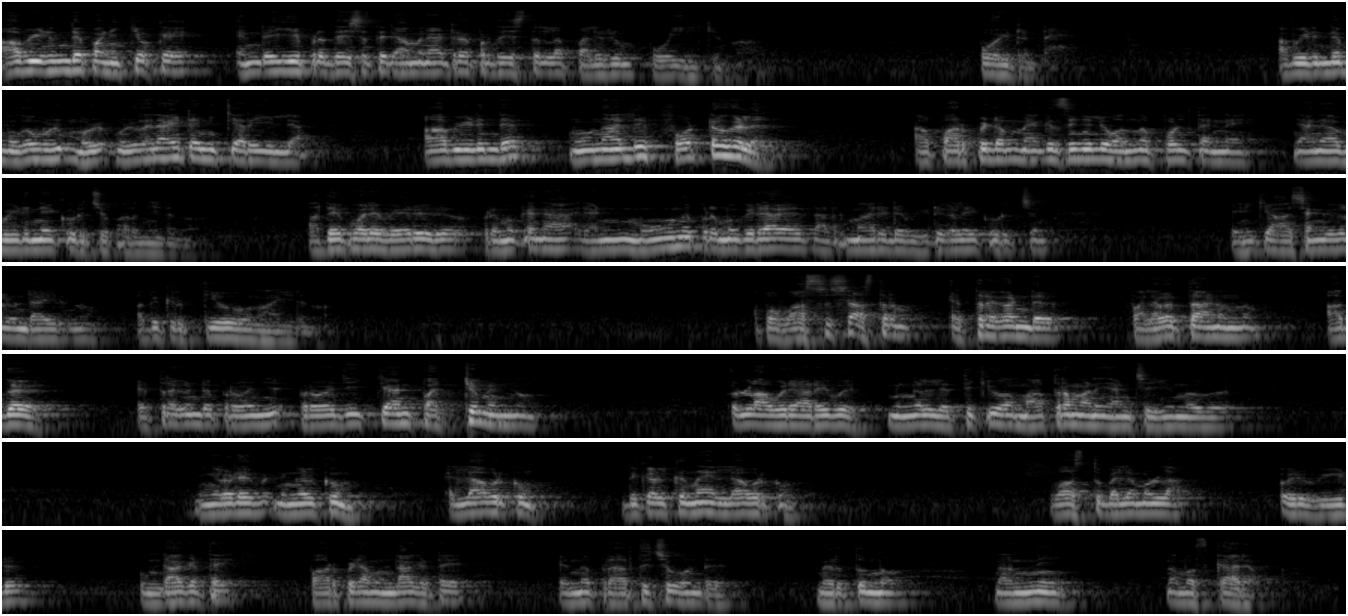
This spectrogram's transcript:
ആ വീടിന്റെ പണിക്കൊക്കെ എന്റെ ഈ പ്രദേശത്ത് രാമനാട്ടുര പ്രദേശത്തുള്ള പലരും പോയിരിക്കുന്നു. പോയിട്ടുണ്ട്. ആ വീടിന്റെ മുഖം മുഴു- മുഴു- മുഴുവനായിട്ട് എനിക്കറിയില്ല. ആ വീടിന്റെ മൂന്നാൽ ഫോട്ടോകൾ ആ പാർപ്പിടം മാഗസിനിൽ വന്നപ്പോൾ തന്നെ ഞാൻ ആ വീടിനെ കുറിച്ച് പറഞ്ഞിരുന്നു. അതേപോലെ വേറൊരു പ്രമുഖന രണ്ട് മൂന്ന് പ്രമുഖരായ നടന്മാരുടെ വീടുകളെക്കുറിച്ചും എനിക്ക് ആശങ്കകളുണ്ടായിരുന്നു. അത് കൃത്യവുമായിരുന്നു. അപ്പോൾ വാസ്തുശാസ്ത്രം എത്ര കണ്ട് ഫലവത്താണെന്നും അത് എത്ര കണ്ട് പ്രവചി പ്രവചിക്കാൻ പറ്റുമെന്നും ഉള്ള ഒരു അറിവ് നിങ്ങളിൽ എത്തിക്കുക മാത്രമാണ് ഞാൻ ചെയ്യുന്നത്. നിങ്ങളുടെ നിങ്ങൾക്കും എല്ലാവർക്കും ഇത് കേൾക്കുന്ന എല്ലാവർക്കും വാസ്തുബലമുള്ള ഒരു വീട് ഉണ്ടാകട്ടെ പാർപ്പിടം ഉണ്ടാകട്ടെ എന്ന് പ്രാർത്ഥിച്ചുകൊണ്ട് നിർത്തുന്നു. നന്ദി നമസ്കാരം.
